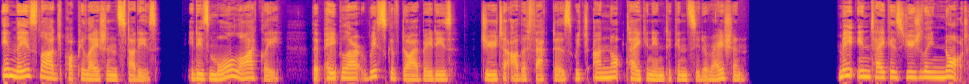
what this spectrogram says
In these large population studies, it is more likely that people are at risk of diabetes due to other factors which are not taken into consideration. Meat intake is usually not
